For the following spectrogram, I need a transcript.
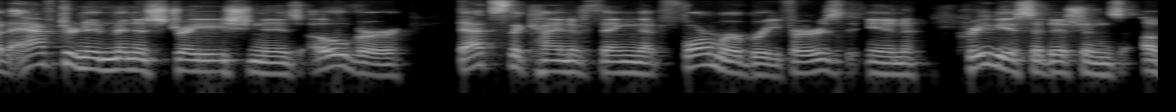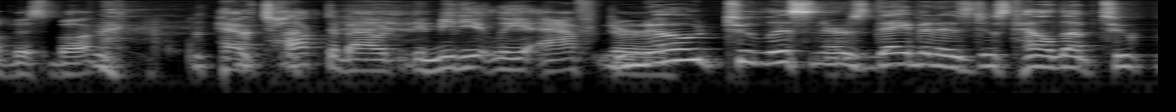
But after an administration is over, that's the kind of thing that former briefers in previous editions of this book have talked about immediately after. Note to listeners, David has just held up two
